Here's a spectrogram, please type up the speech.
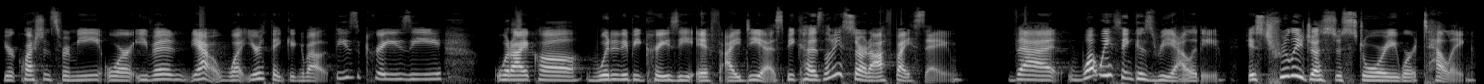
your questions for me, or even, yeah, what you're thinking about these crazy, what I call, wouldn't it be crazy if ideas? Because let me start off by saying that what we think is reality is truly just a story we're telling.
